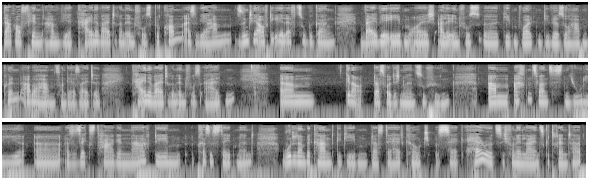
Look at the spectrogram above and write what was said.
daraufhin haben wir keine weiteren Infos bekommen. Also wir haben, sind hier auf die ELF zugegangen, weil wir eben euch alle Infos äh, geben wollten, die wir so haben können, aber haben von der Seite keine weiteren Infos erhalten. Ähm, Genau, das wollte ich nur hinzufügen. Am 28. Juli, äh, also sechs Tage nach dem Pressestatement, wurde dann bekannt gegeben, dass der Head Coach Zach Harrods sich von den Lions getrennt hat.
